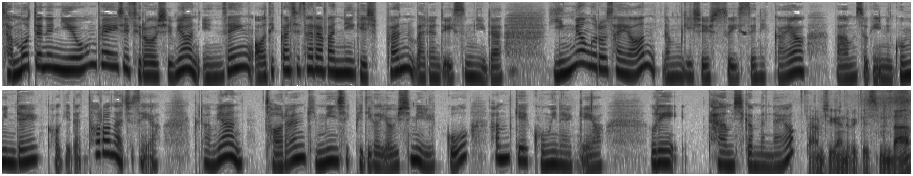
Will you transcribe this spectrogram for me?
음. 잠못 드는 이유 홈페이지 들어오시면 인생 어디까지 살아봤니 게시판 마련돼 있습니다. 익명으로 사연 남기실 수 있으니까요. 마음속에 있는 고민들 거기다 털어놔 주세요. 그러면 저랑 김민식 PD가 열심히 읽고 함께 고민할게요. 우리 다음 시간 만나요. 다음 시간에 뵙겠습니다.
